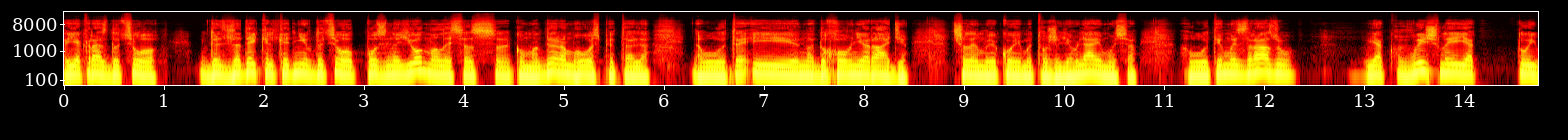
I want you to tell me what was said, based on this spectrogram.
якраз до цього. За декілька днів до цього познайомилися з командиром госпіталя от, і на Духовній раді, членом якої ми теж являємося. От, і ми зразу як вийшли, як той,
